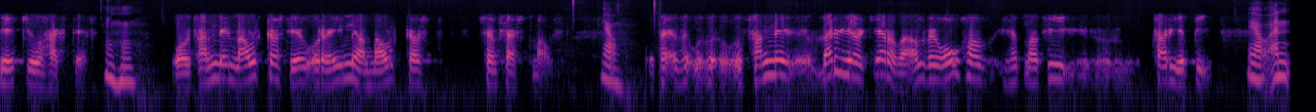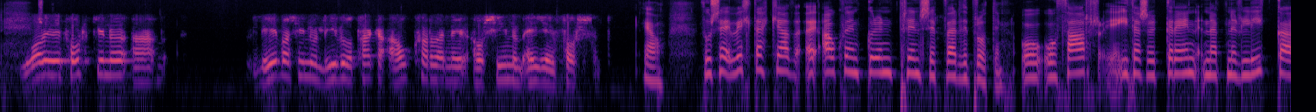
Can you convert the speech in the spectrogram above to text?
mikið og hægt er mm -hmm. og þannig nálgast ég og reyni að nálgast sem flest mál og, það, og, þannig verð ég að gera það alveg óháð hérna, því hvar ég bý Já, en... Lofiði fólkinu að lifa sínu lífi og taka ákvarðanir á sínum eigin fórsend. Já, þú seg, vilt ekki að ákveðin grunnprinsip verði brotin og, og þar í þessu grein nefnir líka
